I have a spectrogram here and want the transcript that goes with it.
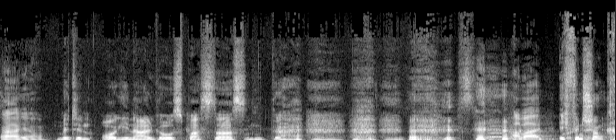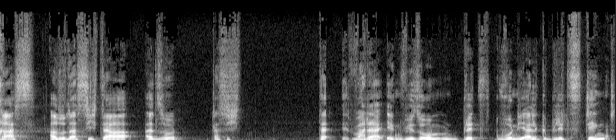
Ah ja. Mit den Original Ghostbusters. Und, Aber ich finde schon krass, also dass sich da, also dass ich da, war da irgendwie so ein Blitz, wurden die alle geblitzdingt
